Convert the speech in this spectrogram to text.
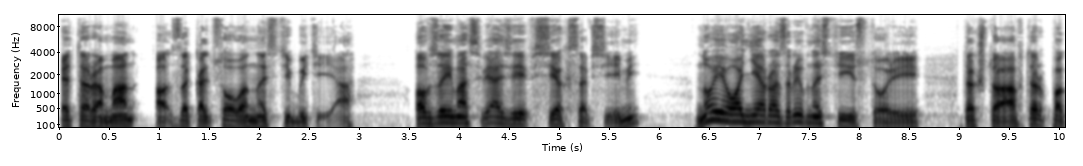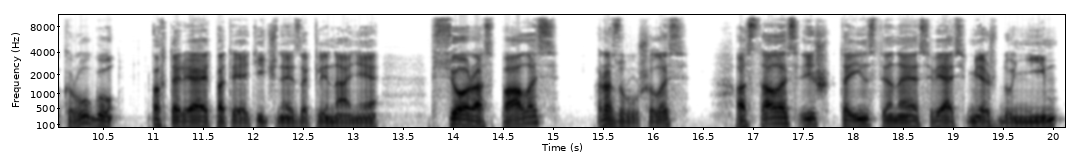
Это роман о закольцованности бытия, о взаимосвязи всех со всеми, но и о неразрывности истории, так что автор по кругу повторяет патриотичное заклинание. «все распалось, разрушилось, осталась лишь таинственная связь между ним,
